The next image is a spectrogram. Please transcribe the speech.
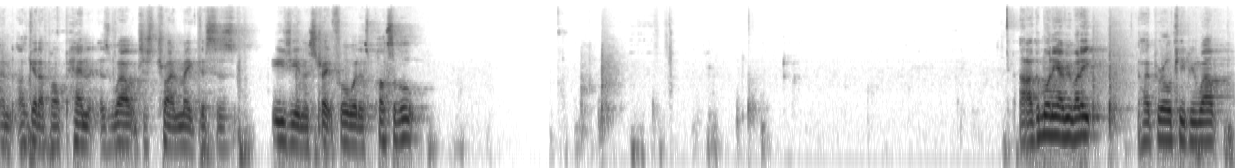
and I'll get up our pen as well. Just try and make this as easy and as straightforward as possible. Uh, good morning, everybody. I hope you're all keeping well.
